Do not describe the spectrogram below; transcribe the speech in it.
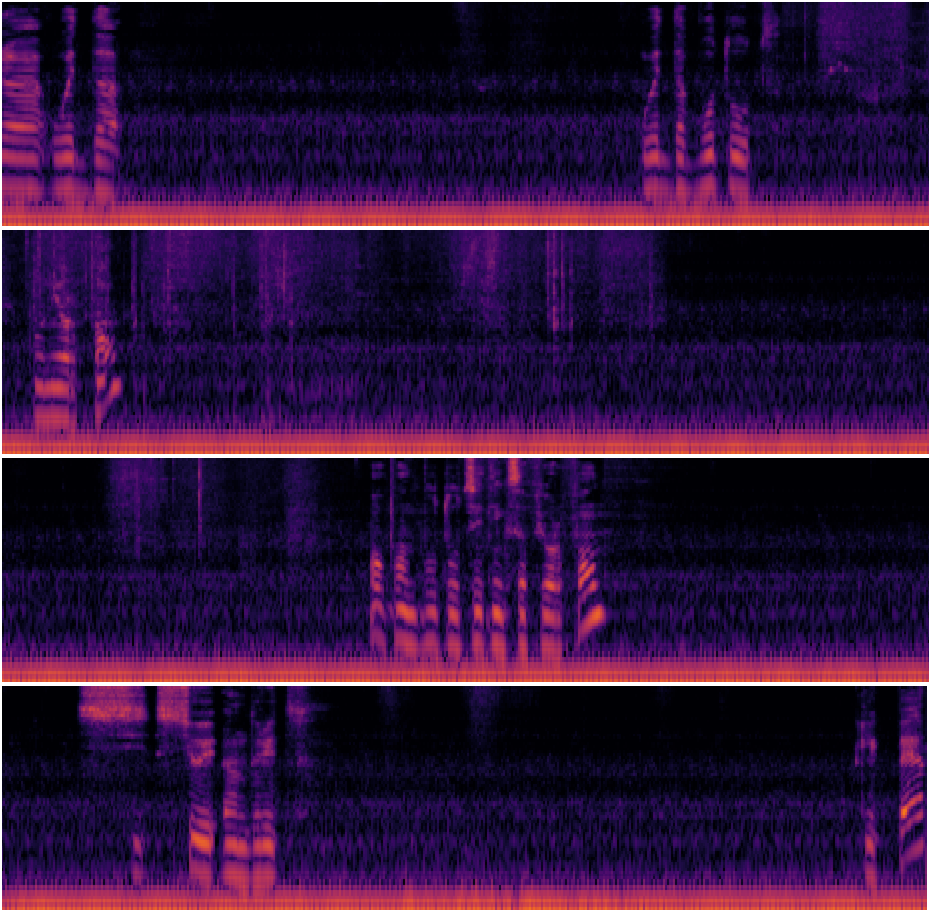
uh, with the with the Bluetooth on your phone. Open Bluetooth settings of your phone. See Android click pair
